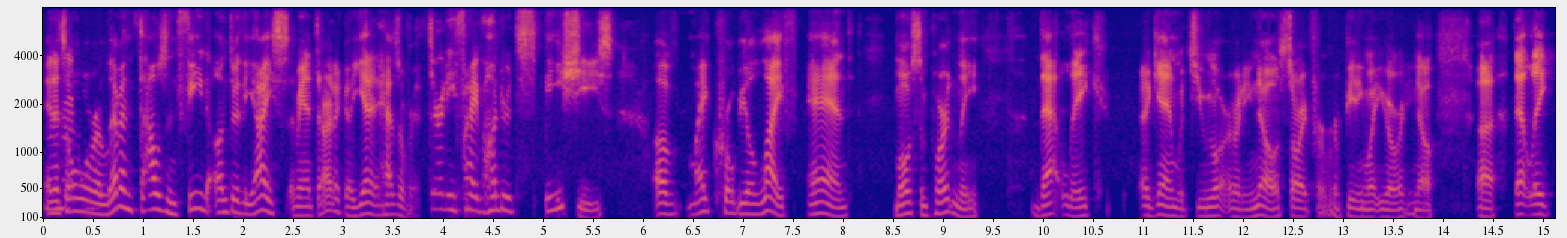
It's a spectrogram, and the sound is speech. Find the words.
And it's mm-hmm. over 11,000 feet under the ice of Antarctica, yet it has over 3,500 species of microbial life. And most importantly, that lake, again, which you already know, sorry for repeating what you already know, uh, that lake,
